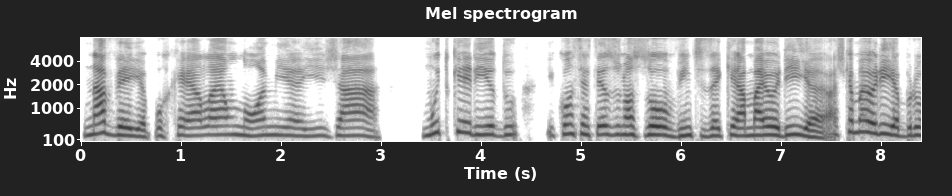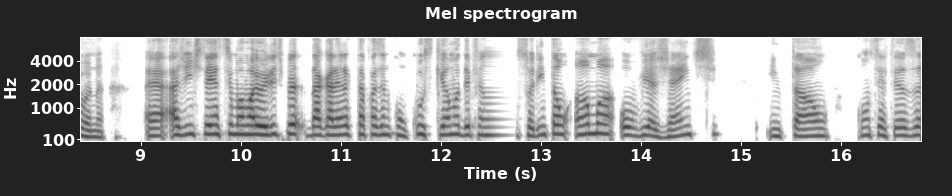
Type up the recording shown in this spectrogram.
na veia, porque ela é um nome aí já muito querido e com certeza os nossos ouvintes aí, que é a maioria, acho que a maioria, Bruna, é, a gente tem assim uma maioria de da galera que está fazendo concurso, que ama defensoria, então ama ouvir a gente. Então, com certeza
